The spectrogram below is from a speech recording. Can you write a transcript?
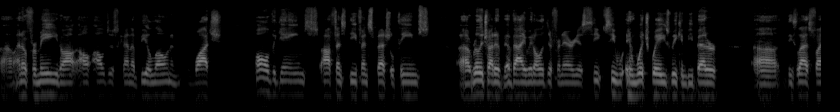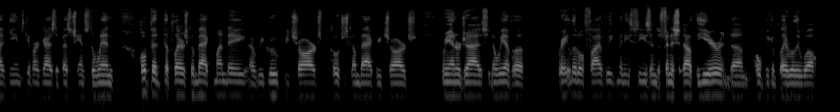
Uh, I know for me, you know, I'll, I'll, just kind of be alone and, watch all the games, offense, defense, special teams. Uh, really try to evaluate all the different areas, see see in which ways we can be better. Uh, these last five games give our guys the best chance to win. Hope that the players come back Monday, uh, regroup, recharge. Coaches come back, recharge, re-energize. You know, we have a great little five-week mini season to finish out the year, and um, hope we can play really well.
